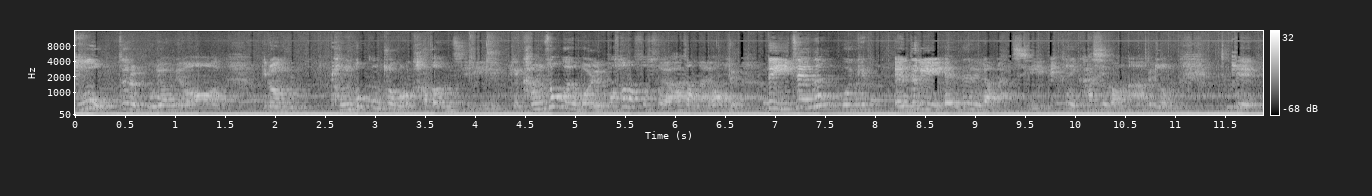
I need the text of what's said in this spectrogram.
구옥들을 보려면 이런 경복궁 쪽으로 가든지 이렇게 강서구에서 멀리 벗어났었어야 하잖아요. 네. 근데 이제는 뭐 이렇게 애들이 애들이랑 같이 피크닉 하시거나 네. 좀 이렇게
